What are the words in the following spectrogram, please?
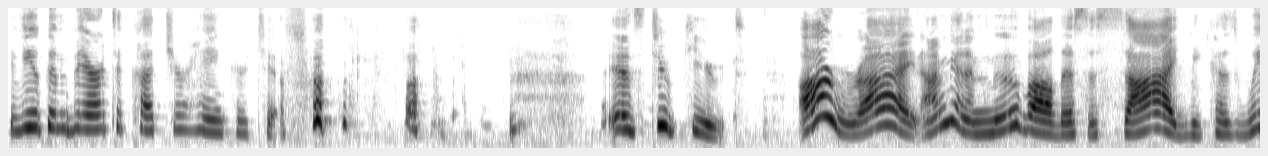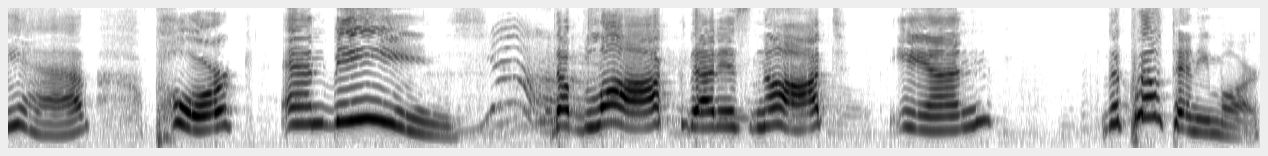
If you can bear to cut your handkerchief. it's too cute. All right, I'm going to move all this aside because we have pork and beans. Yeah. The block that is not in the quilt anymore.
